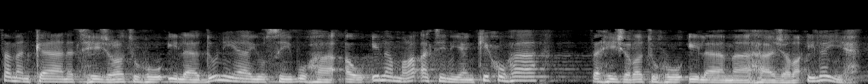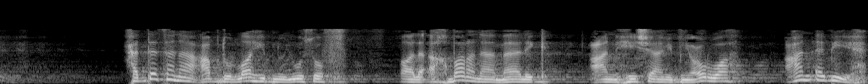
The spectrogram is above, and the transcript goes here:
فمن كانت هجرته إلى دنيا يصيبها أو إلى امرأة ينكحها فهجرته إلى ما هاجر إليه. حدثنا عبد الله بن يوسف قال أخبرنا مالك عن هشام بن عروة عن أبيه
